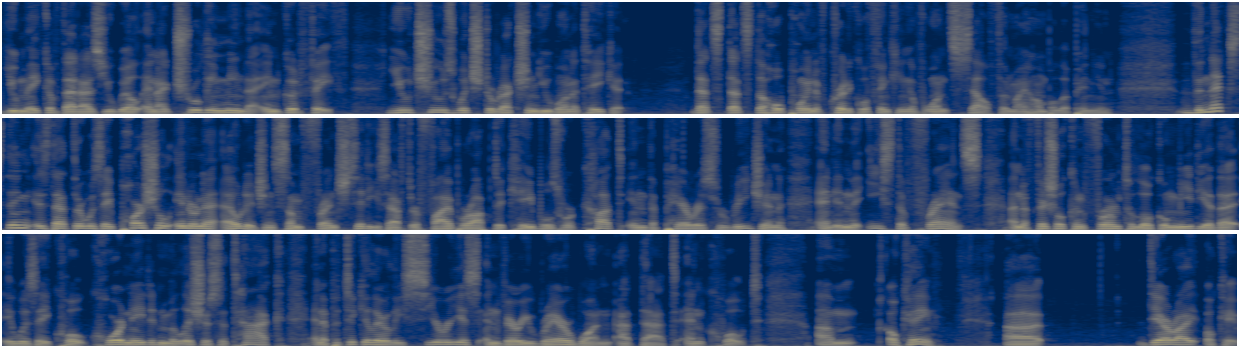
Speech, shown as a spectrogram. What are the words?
You make of that as you will, and I truly mean that in good faith. You choose which direction you want to take it. That's that's the whole point of critical thinking of oneself, in my humble opinion. The next thing is that there was a partial internet outage in some French cities after fiber optic cables were cut in the Paris region and in the east of France. An official confirmed to local media that it was a quote coordinated malicious attack and a particularly serious and very rare one at that end quote. Um, okay, uh, dare I? Okay,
